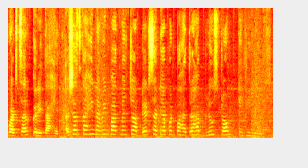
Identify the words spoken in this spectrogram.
वाटचाल करीत आहेत. अशाच काही नवीन बातम्यांच्या अपडेटसाठी आपण पाहत रहा ब्लू स्टॉम टीव्ही न्यूज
